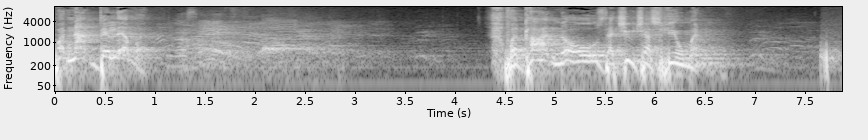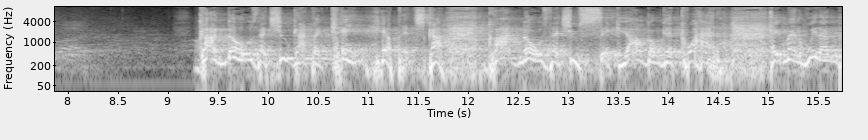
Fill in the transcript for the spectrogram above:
but not delivered. But God knows that you're just human. God knows that you got the can't help it. God, God knows that you sick. Y'all gonna get quiet. Amen. We done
